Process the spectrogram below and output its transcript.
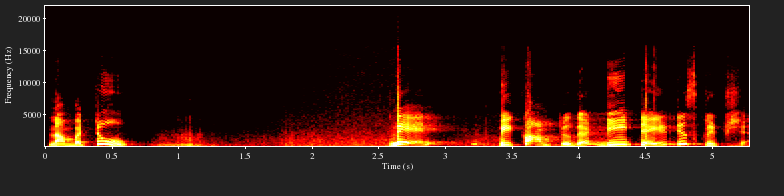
Number 2. Then we come to the detailed description.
